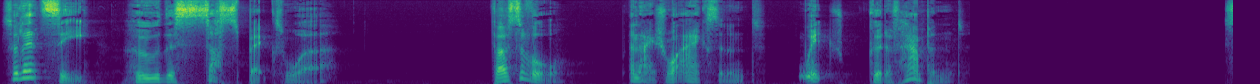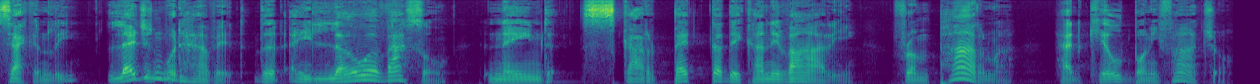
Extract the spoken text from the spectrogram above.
So let's see who the suspects were. First of all, an actual accident, which could have happened. Secondly, legend would have it that a lower vassal named Scarpetta de Canevari from Parma had killed Bonifacio.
